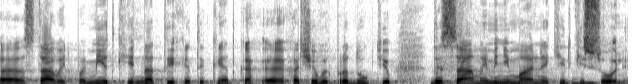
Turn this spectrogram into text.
е, ставити помітки на тих етикетках харчових продуктів, де саме мінімальна кількість солі.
